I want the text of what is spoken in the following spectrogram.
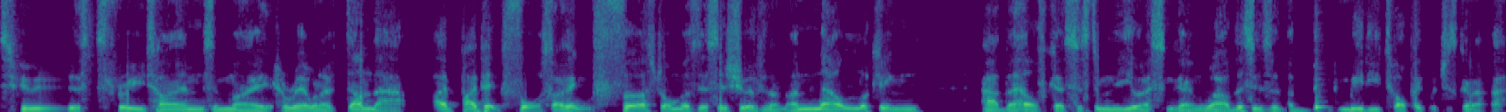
two to three times in my career when i've done that. I, I picked four. So i think first one was this issue of i'm now looking at the healthcare system in the US and going, wow, this is a, big, meaty topic which is going to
